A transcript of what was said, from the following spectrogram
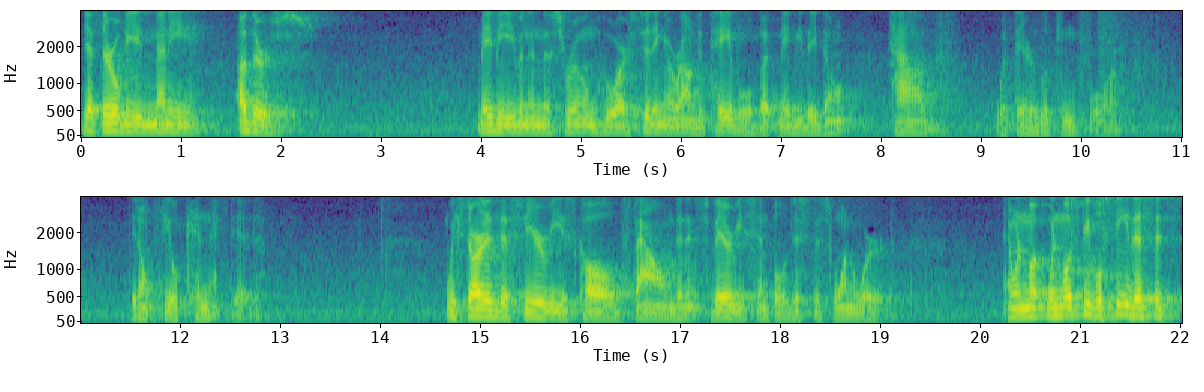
Yet there will be many others, maybe even in this room, who are sitting around a table, but maybe they don't have what they're looking for. They don't feel connected. We started this series called Found, and it's very simple, just this one word. And when, mo- when most people see this, it's,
